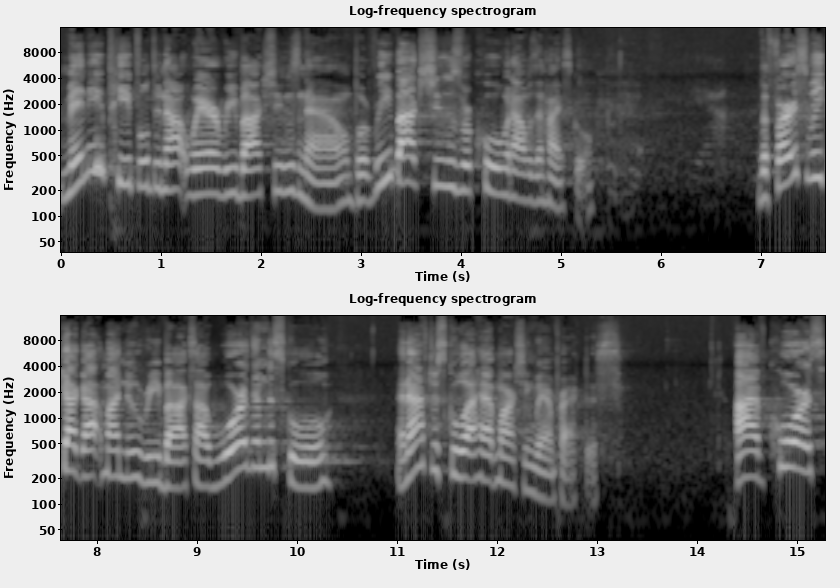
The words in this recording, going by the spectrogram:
Many people do not wear Reebok shoes now, but Reebok shoes were cool when I was in high school. The first week I got my new Reeboks, I wore them to school, and after school I had marching band practice. I, of course,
